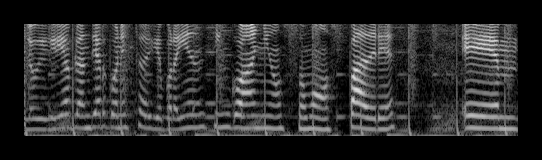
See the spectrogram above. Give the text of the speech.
mm, lo que quería plantear con esto de que por ahí en cinco años somos padres, eh,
